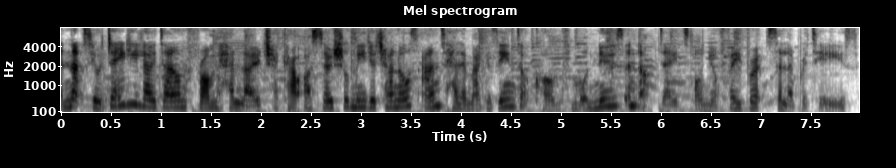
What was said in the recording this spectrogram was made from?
And that's your daily lowdown from Hello. Check out our social media channels and HelloMagazine.com for more news and updates on your favourite celebrities.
